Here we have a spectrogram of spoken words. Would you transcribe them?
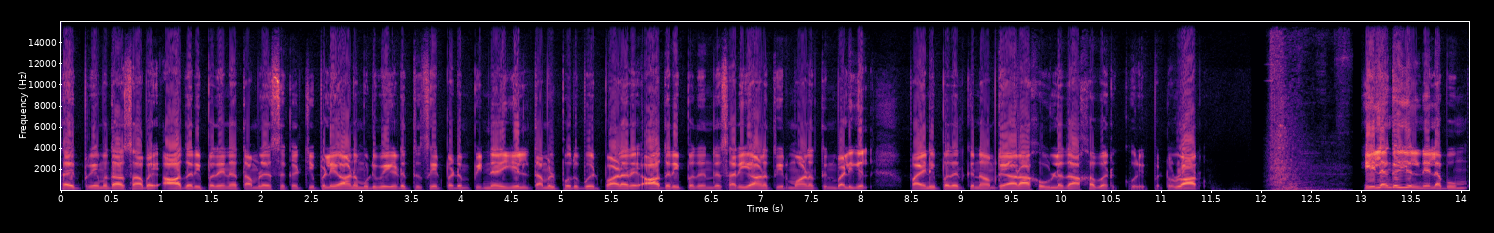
சயித் பிரேமதாசாவை ஆதரிப்பதென தமிழரசு கட்சி பிழையான முடிவை எடுத்து செயற்படும் பின்னணியில் தமிழ் பொது வேட்பாளரை ஆதரிப்பது என்ற சரியான தீர்மானத்தின் வழியில் பயணிப்பதற்கு நாம் தயாராக உள்ளதாக அவர் குறிப்பிட்டுள்ளார். இலங்கையில் நிலவும்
